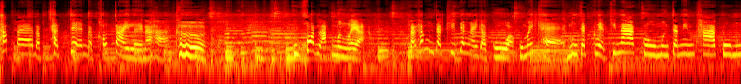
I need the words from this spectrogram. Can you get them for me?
ถ้าแปลแบบชัดเจนแบบเข้าใจเลยนะคะ คือกูโคตรรักมึงเลยอะแต่ถ้ามึงจะคิดยังไงกับกูอะกูไม่แคร์มึงจะเกลียดที่หน้ากู มึงจะนินทากู มึง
